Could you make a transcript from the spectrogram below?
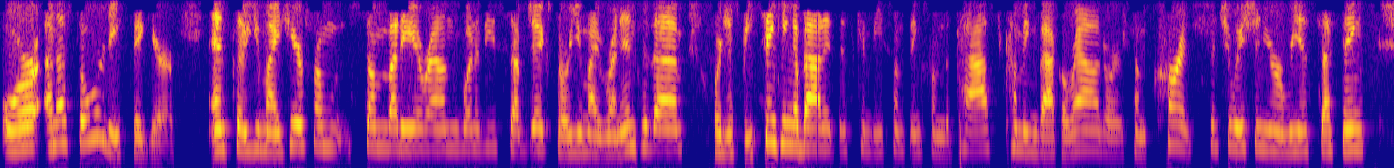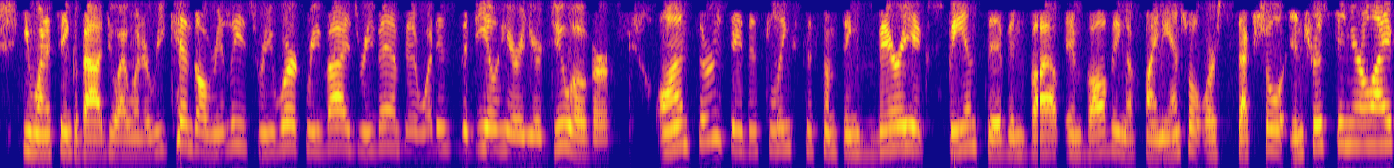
or an authority figure. And so you might hear from somebody around one of these subjects or you might run into them or just be thinking about it. This can be something from the past coming back around or some current situation you're reassessing. You want to think about, do I want to rekindle, release, rework, revise, revamp? What is the deal here in your do-over? On Thursday, this links to something very expansive invo- involving a financial or sexual interest in your life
